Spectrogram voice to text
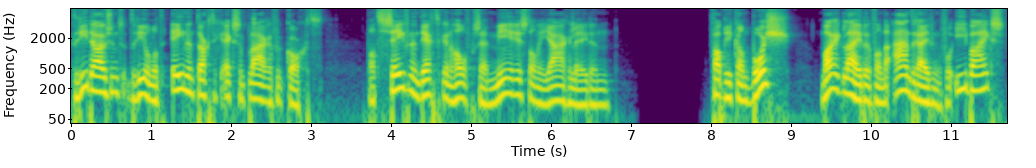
3381 exemplaren verkocht, wat 37,5% meer is dan een jaar geleden. Fabrikant Bosch marktleider van de aandrijving voor e-bikes,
